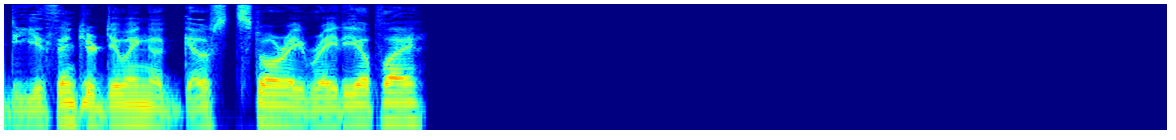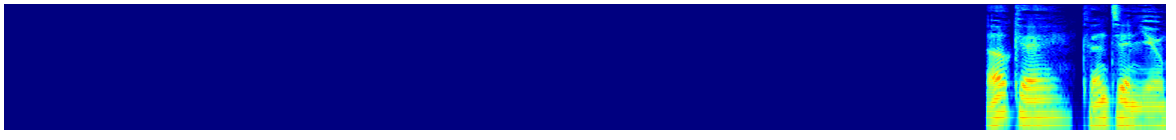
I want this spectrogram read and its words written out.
Do you think you're doing a ghost story radio play? Okay, continue.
